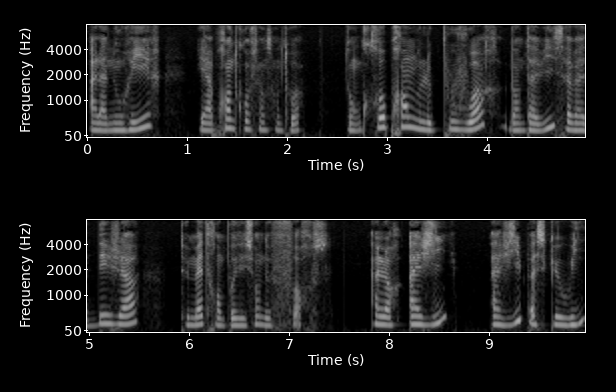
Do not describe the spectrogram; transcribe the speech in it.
à la nourrir et à prendre confiance en toi. Donc reprendre le pouvoir dans ta vie, ça va déjà te mettre en position de force. Alors agis, agis parce que oui,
